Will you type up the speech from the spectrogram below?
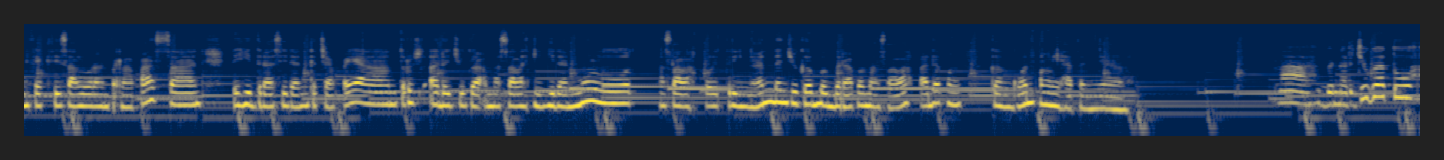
infeksi saluran pernapasan, dehidrasi dan kecapean, terus ada juga masalah gigi dan mulut, masalah kulit ringan, dan juga beberapa masalah pada gangguan penglihatannya. Nah, benar juga tuh.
